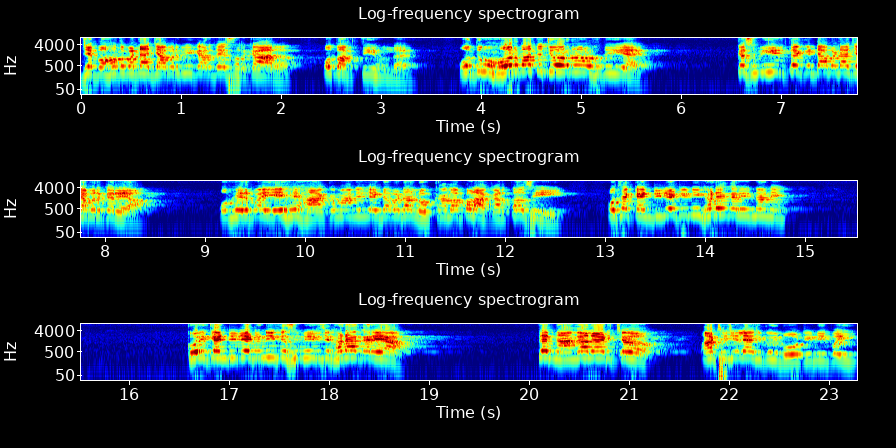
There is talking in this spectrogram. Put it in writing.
ਜੇ ਬਹੁਤ ਵੱਡਾ ਜ਼ਬਰ ਵੀ ਕਰਦੇ ਸਰਕਾਰ, ਉਹ ਵਕਤੀ ਹੁੰਦਾ ਹੈ। ਉਦੋਂ ਹੋਰ ਵੱਧ ਜ਼ੋਰ ਨਾਲ ਉੱਠਦੀ ਹੈ। ਕਸ਼ਮੀਰ ਤੇ ਕਿੱਡਾ ਵੱਡਾ ਜ਼ਬਰ ਕਰਿਆ। ਉਹ ਫਿਰ ਭਾਈ ਇਹ ਹਾਕਮਾਂ ਨੇ ਐਡਾ ਵੱਡਾ ਲੋਕਾਂ ਦਾ ਭਲਾ ਕਰਤਾ ਸੀ, ਉਥੇ ਕੈਂਡੀਡੇਟ ਹੀ ਨਹੀਂ ਖੜੇ ਕਰੇ ਇਹਨਾਂ ਨੇ। ਕੋਈ ਕੈਂਡੀਡੇਟ ਨਹੀਂ ਕਸ਼ਮੀਰ 'ਚ ਖੜਾ ਕਰਿਆ। ਤੇ ਨਾਗਾਲੈਂਡ 'ਚ 8 ਜ਼ਿਲ੍ਹਿਆਂ 'ਚ ਕੋਈ ਵੋਟ ਹੀ ਨਹੀਂ ਪਈ।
